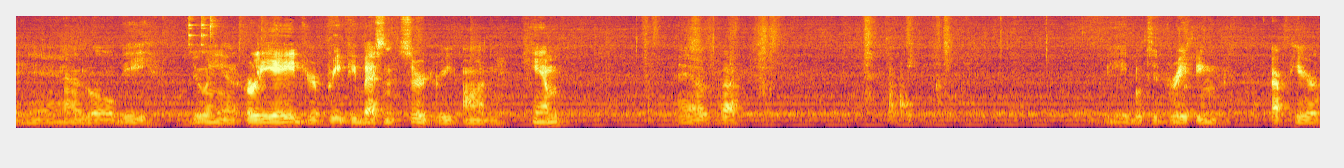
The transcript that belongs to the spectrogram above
And we'll be doing an early age or prepubescent surgery on him. Have uh, be able to drape him up here.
